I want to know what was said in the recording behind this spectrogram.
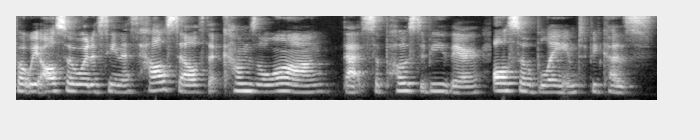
but we also would have seen this house elf that comes along that's supposed to be there, also blamed because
